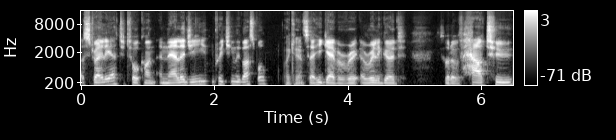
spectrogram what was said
Australia to talk on analogy in preaching the gospel. Okay. And so he gave a, re- a really good sort of how to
